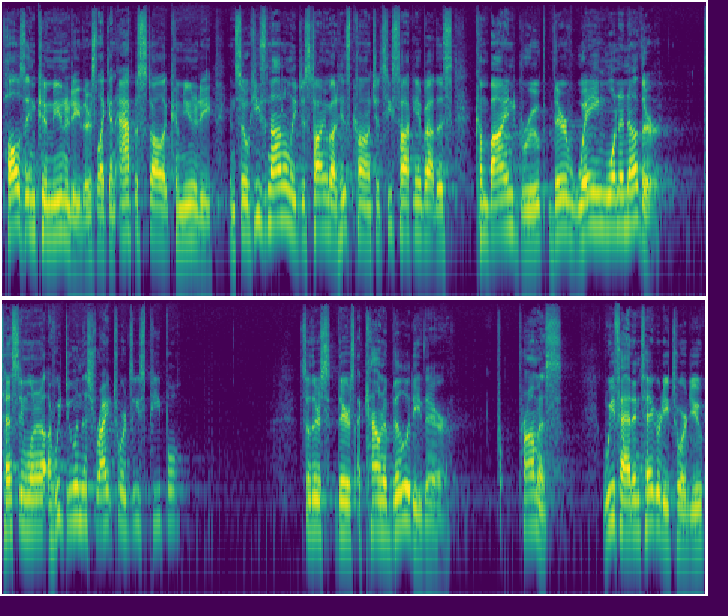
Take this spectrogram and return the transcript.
Paul's in community. There's like an apostolic community. And so he's not only just talking about his conscience, he's talking about this combined group. They're weighing one another, testing one another. Are we doing this right towards these people? So there's, there's accountability there. P- promise. We've had integrity toward you.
